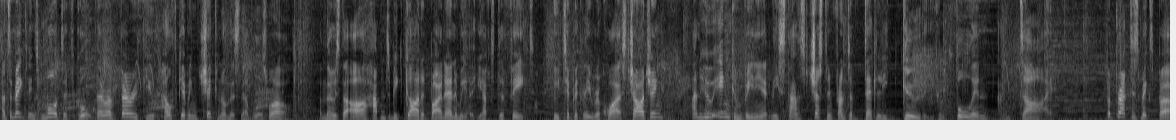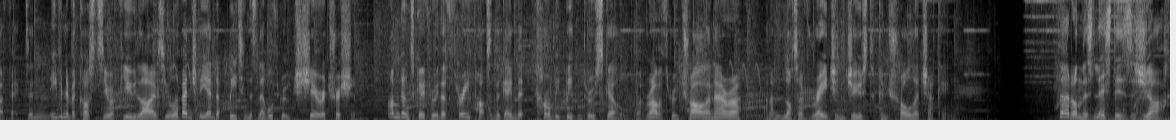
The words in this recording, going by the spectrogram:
And to make things more difficult, there are very few health giving chicken on this level as well, and those that are happen to be guarded by an enemy that you have to defeat, who typically requires charging, and who inconveniently stands just in front of deadly goo that you can fall in and die. But practice makes perfect, and even if it costs you a few lives, you'll eventually end up beating this level through sheer attrition. I'm going to go through the three parts of the game that can't be beaten through skill, but rather through trial and error and a lot of rage-induced controller chucking. Third on this list is Jacques,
